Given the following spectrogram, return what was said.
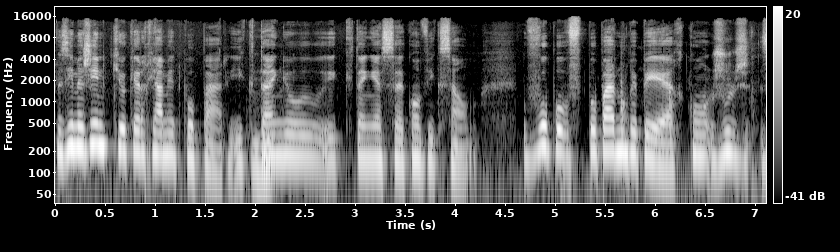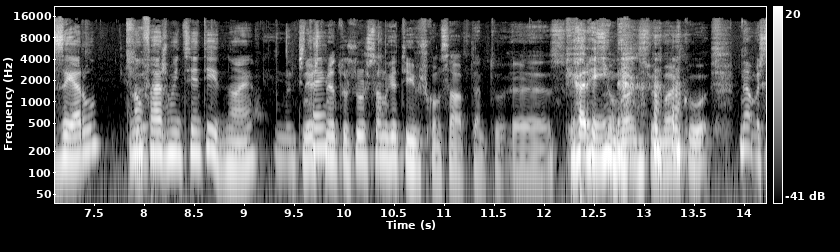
Mas imagino que eu quero realmente poupar e que, uhum. tenho, e que tenho essa convicção. Vou poupar num PPR com juros zero não faz muito sentido, não é? Neste tem... momento os juros são negativos, como sabe. Portanto, uh, se, Pior ainda. Se um, banco, se um banco, não, mas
